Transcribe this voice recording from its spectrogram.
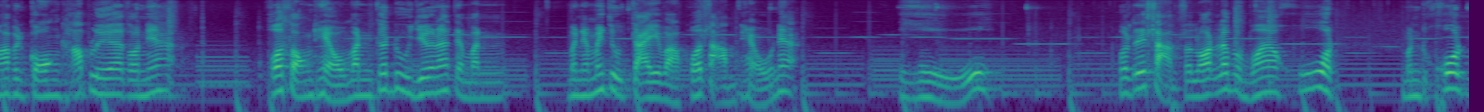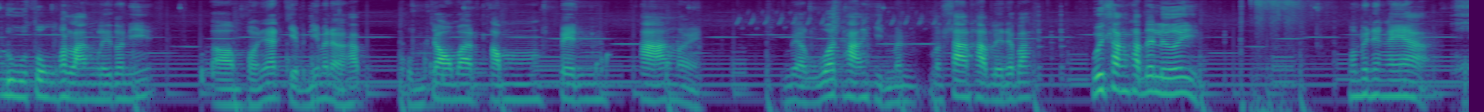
มาเป็นกองทัพเลยอะตอนเนี้ยเพราะสองแถวมันก็ดูเยอะนะ แต่มันมันยังไม่จุใจว่ะเพราะสามแถวเนี่ยโอ้โหพอได้สามสล็อตแล้วแบบว่าโคตรมันโคตรดูทรงพลังเลยตอนนี้อ่าขออนุญาตเก็บอันนี้มาหน่อยครับ ผมจะเอามาทำเป็นทางหน่อยอยากรู้ว่าทางหินมันมันสร้างทับเลยได้ปะอุ้ยสร้างทับได้เลย มันเป็นยังไงอะโห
